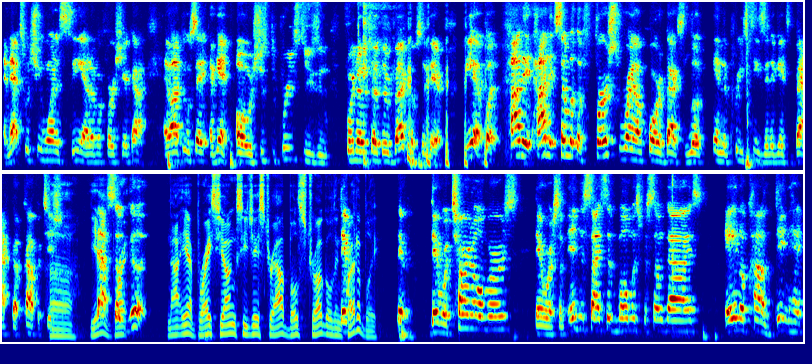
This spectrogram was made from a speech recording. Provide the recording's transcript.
And that's what you want to see out of a first year guy. And a lot of people say, again, oh, it's just the preseason. 49ers had their backups in there. yeah, but how did how did some of the first round quarterbacks look in the preseason against backup competition? Uh, yeah, not so Bry- good. Not yet. Bryce Young, CJ Stroud both struggled incredibly. There, there, there, were turnovers. There were some indecisive moments for some guys. Aidan O'Connell didn't have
